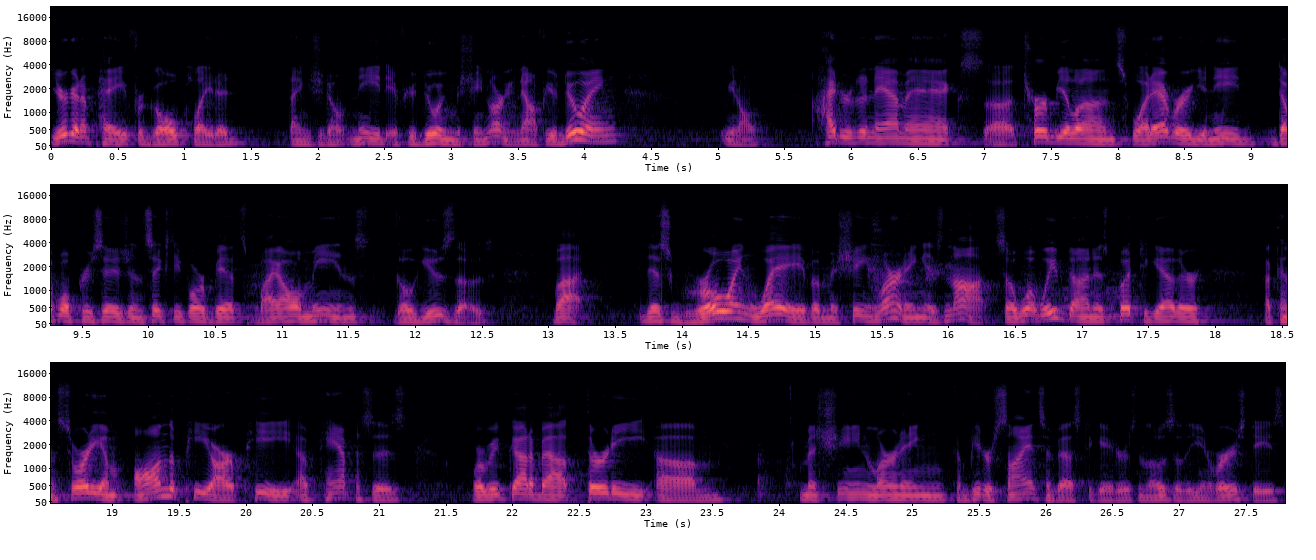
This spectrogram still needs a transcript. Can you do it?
you're going to pay for gold-plated things you don't need if you're doing machine learning. Now, if you're doing, you know, hydrodynamics, uh, turbulence, whatever, you need double precision, 64 bits, by all means, go use those. But this growing wave of machine learning is not. So what we've done is put together a consortium on the PRP of campuses where we've got about 30 um, machine learning computer science investigators, and those are the universities.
